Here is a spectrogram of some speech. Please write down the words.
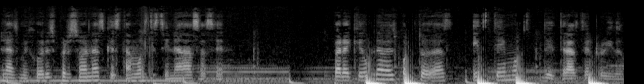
las mejores personas que estamos destinadas a ser para que una vez por todas estemos detrás del ruido.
